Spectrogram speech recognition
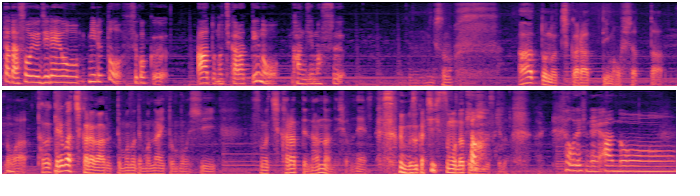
ただそういう事例を見るとすごくアートの力っていうのを感じます。そのアートの力って今おっしゃったのは、高ければ力があるってものでもないと思うしその力って何なんでしょうね すごい難しい質問だと思うんですけど。そうですねあの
